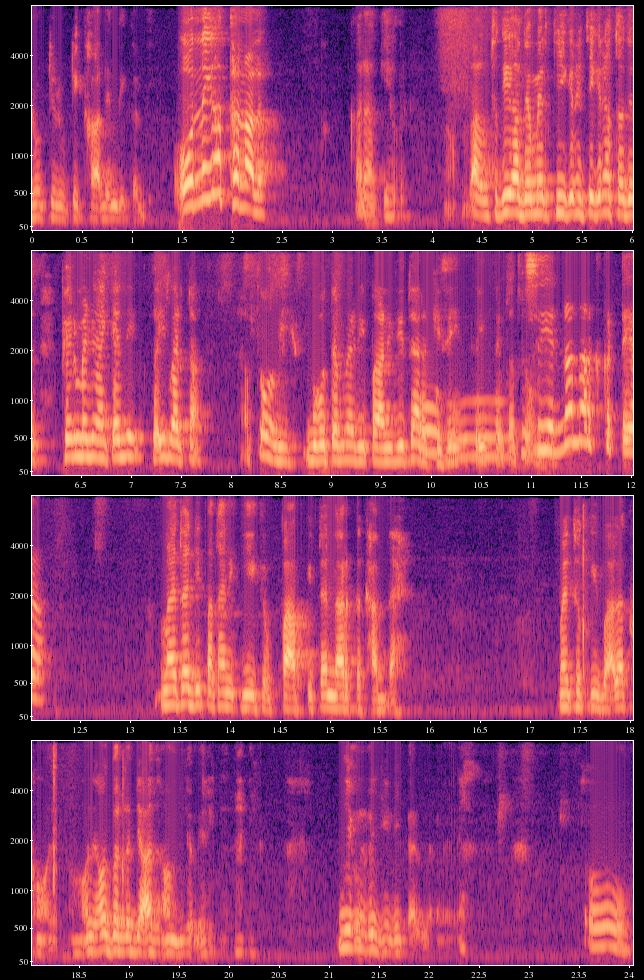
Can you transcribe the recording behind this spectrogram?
ਰੋਟੀ ਰੋਟੀ ਖਾ ਲੈਂਦੀ ਕਦੀ। ਉਹਨੇ ਹੀ ਹੱਥਾਂ ਨਾਲ? ਕਰਾਂ ਕੀ ਹੋਰ? ਉੱਥੇ ਕੀ ਆਦੇ ਮੇਰੇ ਚੀਕਨੇ ਚੀਕਨੇ ਦੇ। ਫਿਰ ਮੈਨੂੰ ਐ ਕਹਿੰਦੀ ਕਈ ਵਾਰ ਤਾਂ ਹੱਥੋਂ ਦੀ ਬੋਤਲ ਮੇਰੀ ਪਾਣੀ ਦੀ ਤਾਂ ਰੱਖੀ ਸੀ। ਕਈ ਵਾਰ ਤਾਂ ਤੁਸੀਂ ਇੰਨਾ ਨਰਕ ਕੱਟਿਆ? ਮੈਂ ਤਾਂ ਜੀ ਪਤਾ ਨਹੀਂ ਕੀ ਕਿ ਪਾਪ ਕੀਤਾ ਨਰਕ ਖਾਦਾ ਹੈ ਮੈਂ ਤਾਂ ਕੀ ਬਾਲਾ ਖਾਣ ਹੁਣ ਉਹ ਗੱਲ ਯਾਦ ਆਉਂਦੀ ਹੈ ਮੇਰੇ। ਜੀ ਉਹਨੂੰ ਜੀ ਨਹੀਂ ਕਰਦਾ। ਮੈਂ ਉਹ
